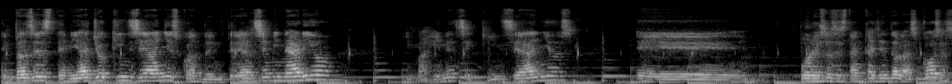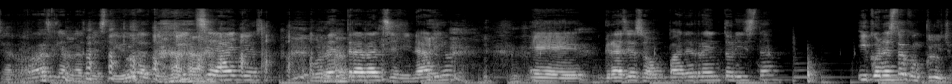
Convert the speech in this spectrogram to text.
Entonces tenía yo 15 años cuando entré al seminario, imagínense, 15 años, eh, por eso se están cayendo las cosas, se rasgan las vestiduras de 15 años por entrar al seminario, eh, gracias a un padre redentorista. Y con esto concluyo,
